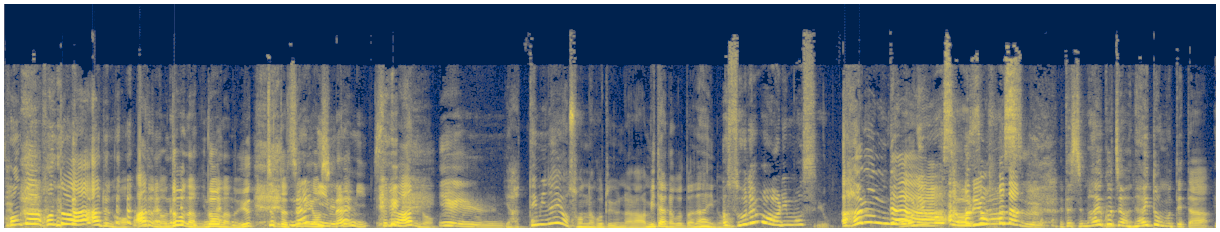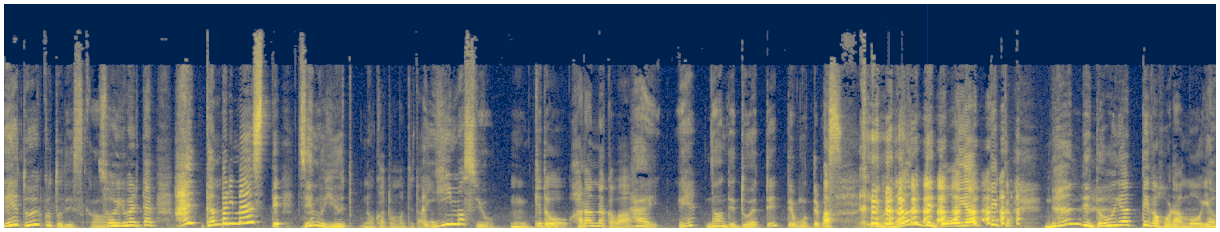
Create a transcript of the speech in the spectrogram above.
本当は本当はあるの？あるの？どうなの？どうなの？言っちょっとそれ教えて。それはあるの？いやってみなよそんなこと言うなら。みたいなことはないの？あそれはありますよ。あるんだ。ありますあります。私舞子ちゃんはないと思ってた。えどういうことですか？そう言われたら「はい頑張ります」って全部言うのかと思ってた。あ、言いますよ。うん、けど腹の中は？はい。えなんでどうやって？って思ってます。でもなんでどうやってか なんでどうやってがほらもう柔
